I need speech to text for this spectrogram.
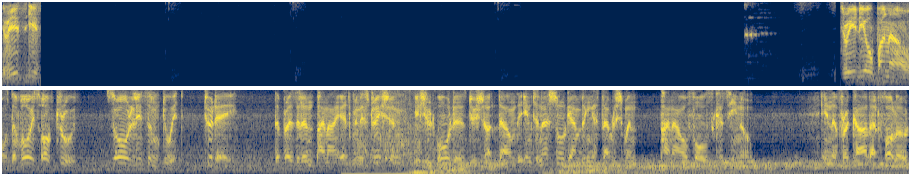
This is Radio Panau, the voice of truth. So listen to it. Today, the President Panay administration issued orders to shut down the international gambling establishment Panau Falls Casino. In the fracas that followed,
